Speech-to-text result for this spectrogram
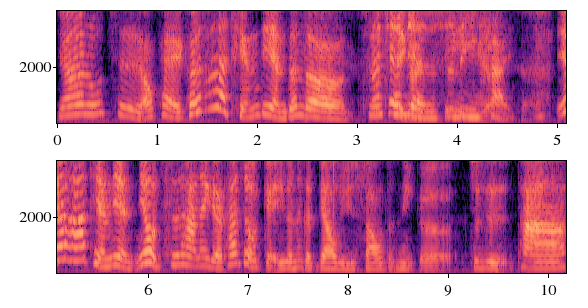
原来如此，OK。可是它的甜点真的吃它甜点是。厉害的。因为它甜点，你有吃它那个？它是有给一个那个鲷鱼烧的那个，就是它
